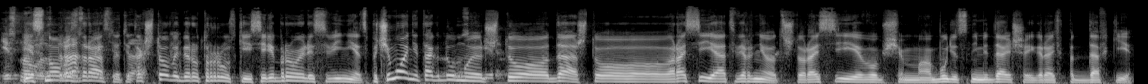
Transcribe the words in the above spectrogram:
и снова, и снова здравствуйте. здравствуйте. Да. Так что выберут русские, серебро или свинец? Почему они так русские. думают, что да, что Россия отвернет, что Россия, в общем, будет с ними дальше играть в поддавки?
